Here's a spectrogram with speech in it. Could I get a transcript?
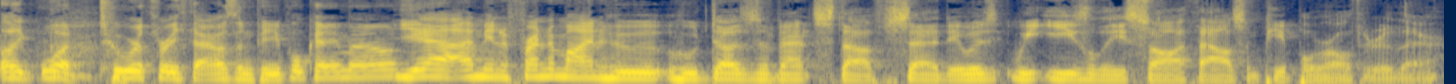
like what two or three thousand people came out. Yeah, I mean, a friend of mine who who does event stuff said it was we easily saw a thousand people roll through there.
